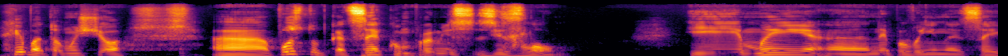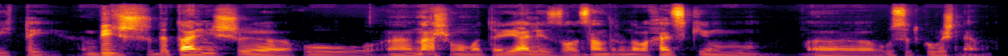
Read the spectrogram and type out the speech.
хиба, тому що е, поступка це компроміс зі злом. І ми е, не повинні на це йти. Більш детальніше у е, нашому матеріалі з Олександром Новохацьким у садку Вишневому.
